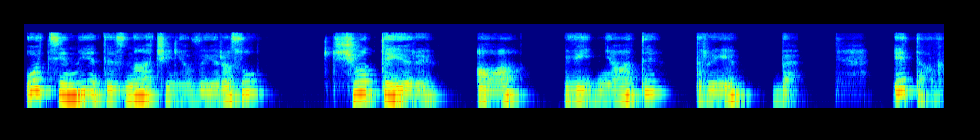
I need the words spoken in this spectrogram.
оцінити значення виразу 4а відняти 3b. І так,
